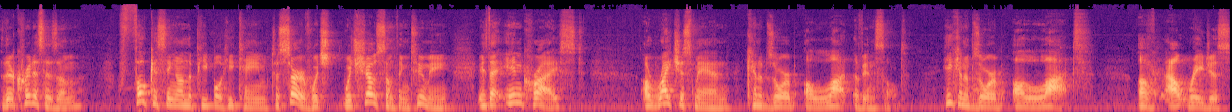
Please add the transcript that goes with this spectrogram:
their criticism, focusing on the people he came to serve, which, which shows something to me is that in Christ, a righteous man can absorb a lot of insult he can absorb a lot of outrageous,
